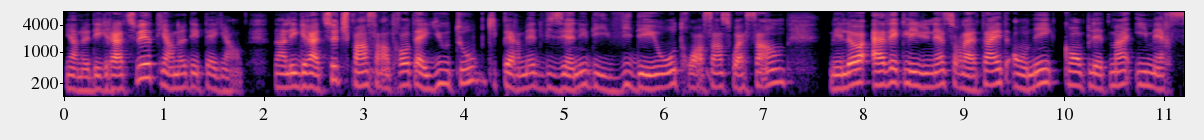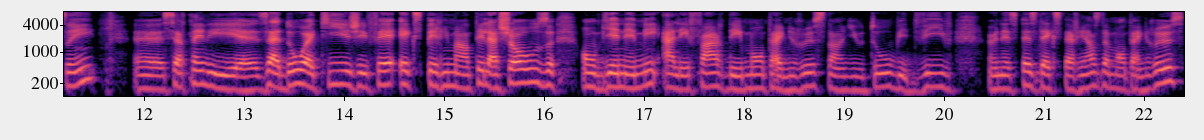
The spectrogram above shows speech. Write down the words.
Il y en a des gratuites, il y en a des payantes. Dans les gratuites, je pense entre autres à YouTube qui permet de visionner des vidéos 360 mais là, avec les lunettes sur la tête, on est complètement immersé. Euh, certains des euh, ados à qui j'ai fait expérimenter la chose ont bien aimé aller faire des montagnes russes dans YouTube et de vivre une espèce d'expérience de montagne russe.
